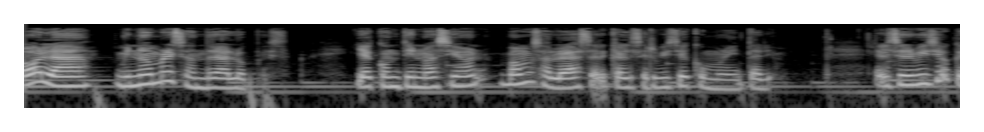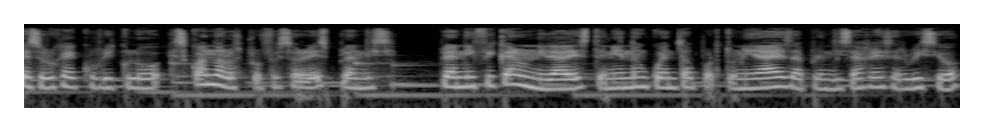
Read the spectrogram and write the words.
Hola, mi nombre es Andrea López y a continuación vamos a hablar acerca del servicio comunitario. El servicio que surge de currículo es cuando los profesores planifican unidades teniendo en cuenta oportunidades de aprendizaje de servicio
